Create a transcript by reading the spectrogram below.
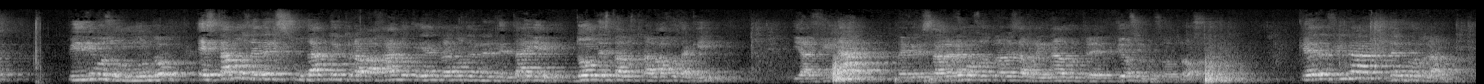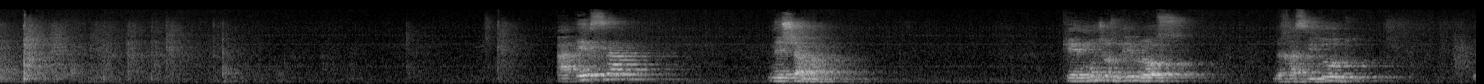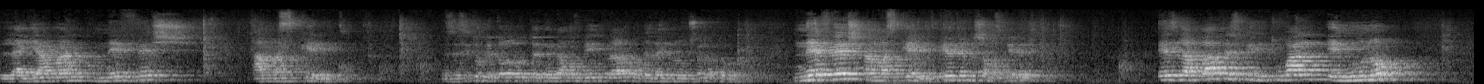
pidimos un mundo, estamos en él sudando y trabajando, que ya entramos en el detalle, ¿dónde están los trabajos aquí? Y al final regresaremos otra vez al reinado entre Dios y nosotros, que es el final del programa. a esa Neshama, que en muchos libros de Hasidut la llaman Nefesh Amaskelet. Necesito que todos lo tengamos bien claro porque la introducción a todo. Nefesh Amaskelet. ¿Qué es Nefesh Amaskelet? Es la parte espiritual en uno,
